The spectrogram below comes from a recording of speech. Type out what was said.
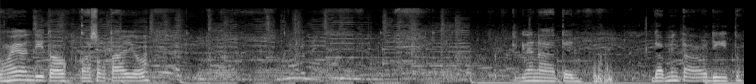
ngayon dito, pasok tayo. Tignan natin. Daming tao dito.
